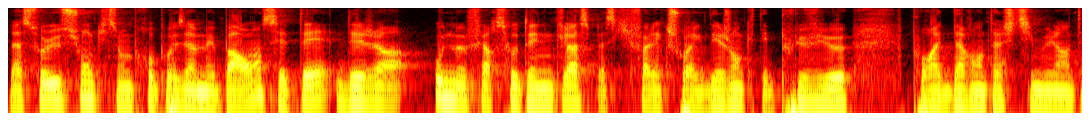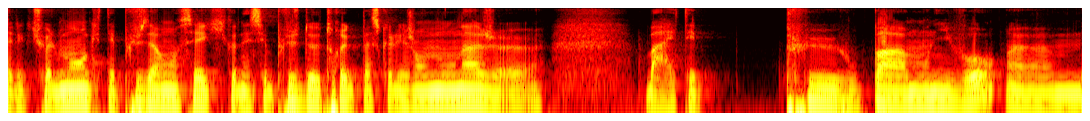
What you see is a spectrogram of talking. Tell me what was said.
la solution qu'ils ont proposée à mes parents c'était déjà ou de me faire sauter une classe parce qu'il fallait que je sois avec des gens qui étaient plus vieux pour être davantage stimulés intellectuellement, qui étaient plus avancés, qui connaissaient plus de trucs parce que les gens de mon âge euh, bah, étaient plus ou pas à mon niveau. Euh,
